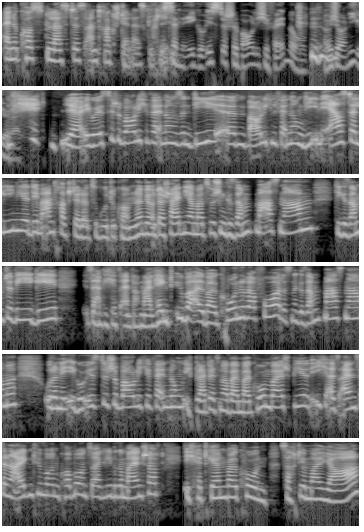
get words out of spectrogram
eine Kostenlast des Antragstellers gegeben. Was ist denn eine egoistische bauliche Veränderung? Habe ich noch nie gehört. ja, egoistische bauliche Veränderungen sind die ähm, baulichen Veränderungen, die in erster Linie dem Antragsteller zugutekommen. Ne? Wir unterscheiden ja mal zwischen Gesamtmaßnahmen. Die gesamte WEG, sage ich jetzt einfach mal, hängt überall Balkone davor. Das ist eine Gesamtmaßnahme. Oder eine egoistische bauliche Veränderung. Ich bleibe jetzt mal beim Balkonbeispiel. Ich als einzelne Eigentümerin komme und sage, liebe Gemeinschaft, ich hätte gern einen Balkon. Sagt ihr mal ja.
